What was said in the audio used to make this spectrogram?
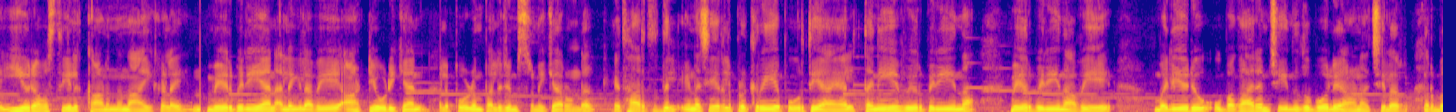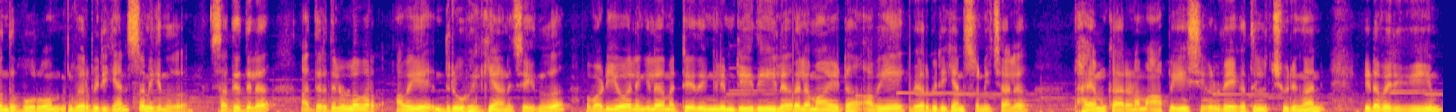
ഈ ഒരു അവസ്ഥയിൽ കാണുന്ന നായ്ക്കളെ വേർപിരിയാൻ അല്ലെങ്കിൽ അവയെ ആട്ടി ഓടിക്കാൻ പലപ്പോഴും പലരും ശ്രമിക്കാറുണ്ട്. യഥാർത്ഥത്തിൽ ഇണചേരൽ പ്രക്രിയ പൂർത്തിയായാൽ തനിയെ വേർപിരിയുന്ന വേർപിരിയുന്ന അവയെ വലിയൊരു ഉപകാരം ചെയ്യുന്നതുപോലെയാണ് ചിലർ നിർബന്ധപൂർവം വേർപിരിക്കാൻ ശ്രമിക്കുന്നത്. സത്യത്തിൽ അത്തരത്തിലുള്ളവർ അവയെ ദ്രോഹിക്കുകയാണ് ചെയ്യുന്നത്. വടിയോ അല്ലെങ്കിൽ മറ്റേതെങ്കിലും രീതിയിൽ ബലമായിട്ട് അവയെ വേർപിരിക്കാൻ ശ്രമിച്ചാൽ ഭയം കാരണം ആ പേശികൾ വേഗത്തിൽ ചുരുങ്ങാൻ ഇടവരികയും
